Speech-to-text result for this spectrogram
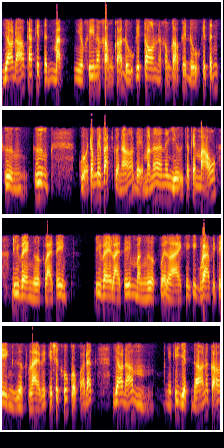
Do đó các cái tĩnh mạch nhiều khi nó không có đủ cái tone nó không có cái đủ cái tính cương cương của trong cái vách của nó để mà nó nó giữ cho cái máu đi về ngược lại tim. Đi về lại tim mà ngược với lại cái cái gravity ngược lại với cái sức hút của quả đất. Do đó những cái dịch đó nó có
